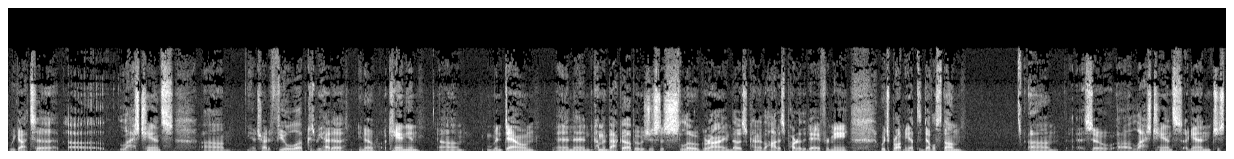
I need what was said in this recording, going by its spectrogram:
we got to uh, last chance. Um, you know, try to fuel up because we had a you know a canyon. Um, went down and then coming back up, it was just a slow grind. That was kind of the hottest part of the day for me, which brought me up to Devil's Thumb. Um, so uh, last chance again, just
